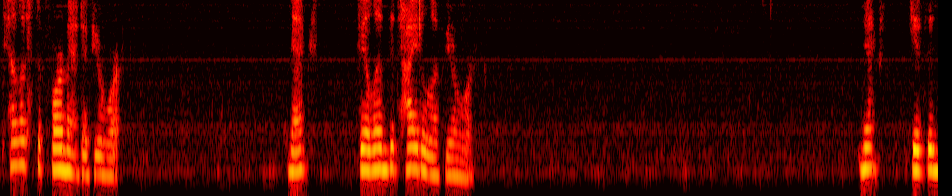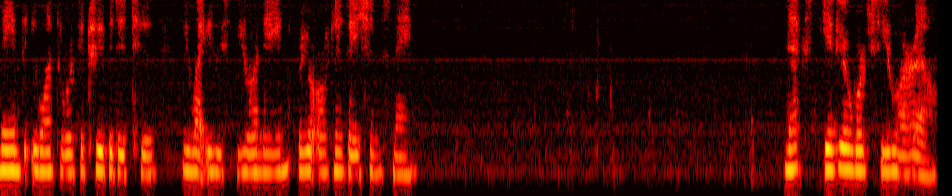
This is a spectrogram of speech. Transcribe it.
tell us the format of your work. Next, fill in the title of your work. Next, give the name that you want the work attributed to. You might use your name or your organization's name. Next, give your work's URL.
